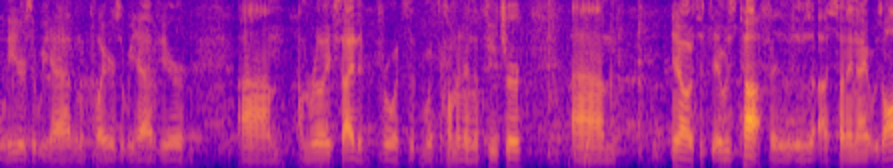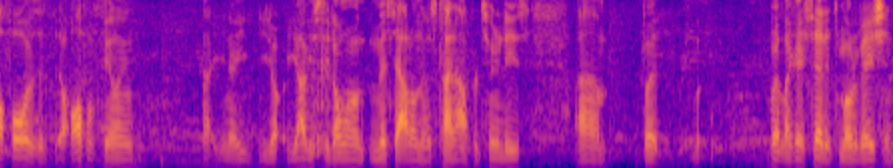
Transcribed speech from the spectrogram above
the leaders that we have and the players that we have here. Um, I'm really excited for what's what's coming in the future. Um, you know, it was tough. It was, a Sunday night was awful. It was an awful feeling. Uh, you know, you, you, obviously don't want to miss out on those kind of opportunities. Um, but but like I said, it's motivation.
